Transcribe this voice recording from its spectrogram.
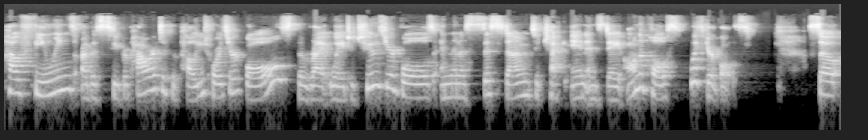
how feelings are the superpower to propel you towards your goals, the right way to choose your goals, and then a system to check in and stay on the pulse with your goals. So,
